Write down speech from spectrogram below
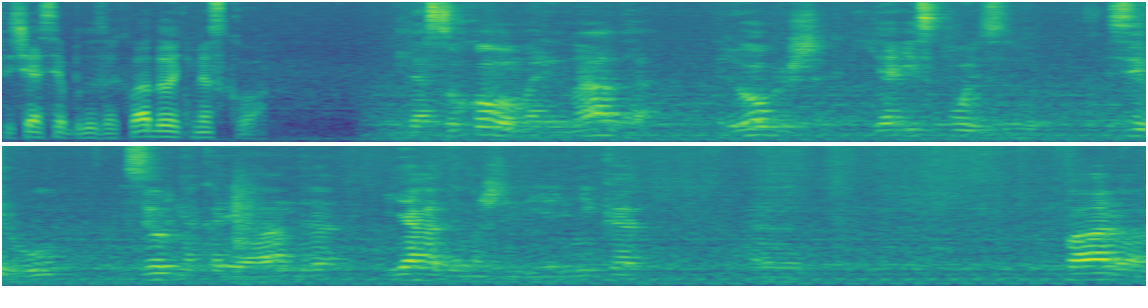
Сейчас я буду закладывать мяско. Для сухого маринада ребрышек я использую зиру, зерна кориандра, ягоды можжевельника, э, пара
